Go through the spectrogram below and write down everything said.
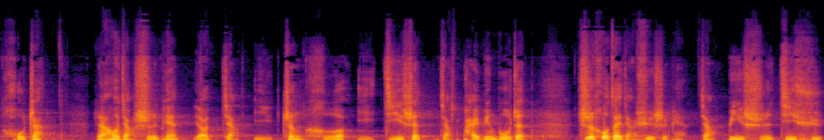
后战；然后讲事篇，要讲以正合，以击胜，讲排兵布阵；之后再讲虚实篇，讲避实击虚。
